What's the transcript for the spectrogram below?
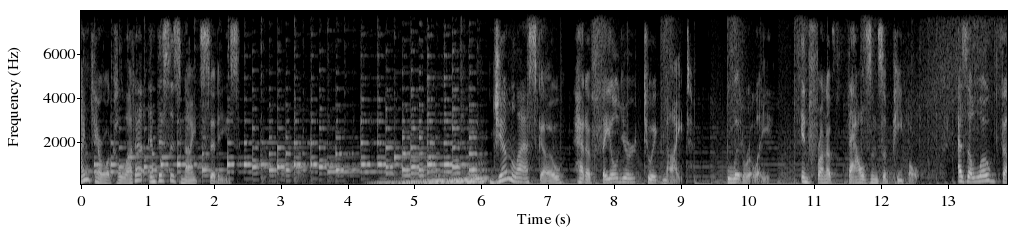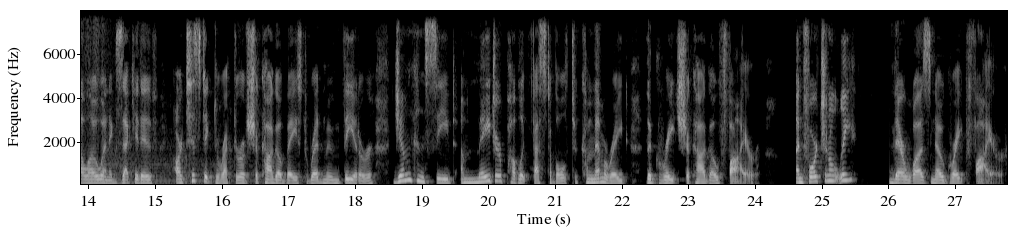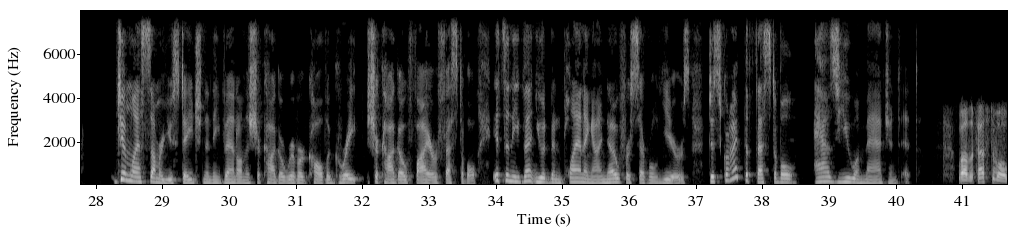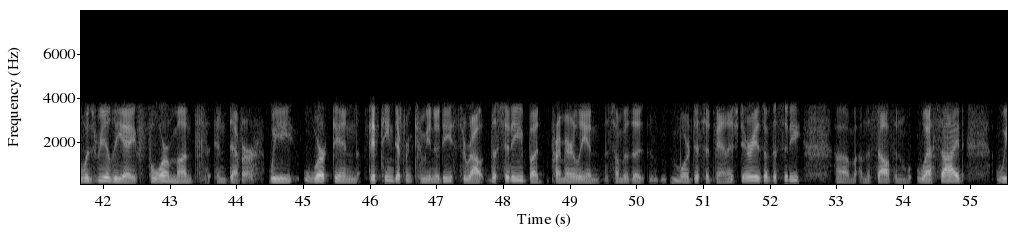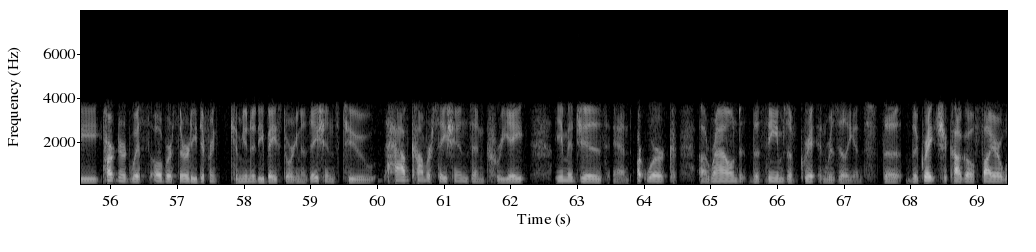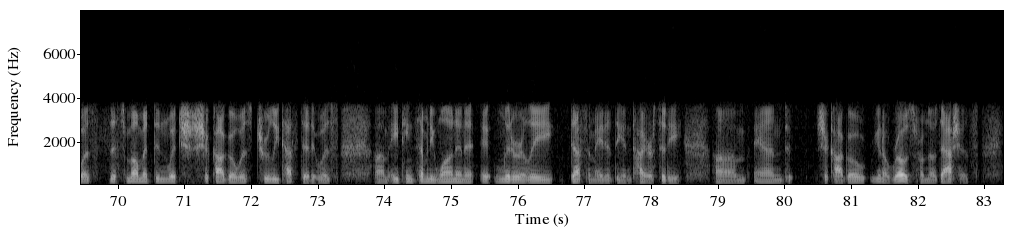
I'm Carol Coletta, and this is Knight Cities. Jim Lasko had a failure to ignite, literally, in front of thousands of people. As a Loeb Fellow and executive artistic director of Chicago based Redmoon Theater, Jim conceived a major public festival to commemorate the Great Chicago Fire. Unfortunately, there was no Great Fire. Jim, last summer you staged an event on the Chicago River called the Great Chicago Fire Festival. It's an event you had been planning, I know, for several years. Describe the festival as you imagined it. Well, the festival was really a four month endeavor. We worked in 15 different communities throughout the city, but primarily in some of the more disadvantaged areas of the city um, on the south and west side. We partnered with over 30 different community based organizations to have conversations and create images and artwork around the themes of grit and resilience. The the Great Chicago Fire was this moment in which Chicago was truly tested. It was um, 1871, and it, it literally decimated the entire city. Um, and Chicago, you know, rose from those ashes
